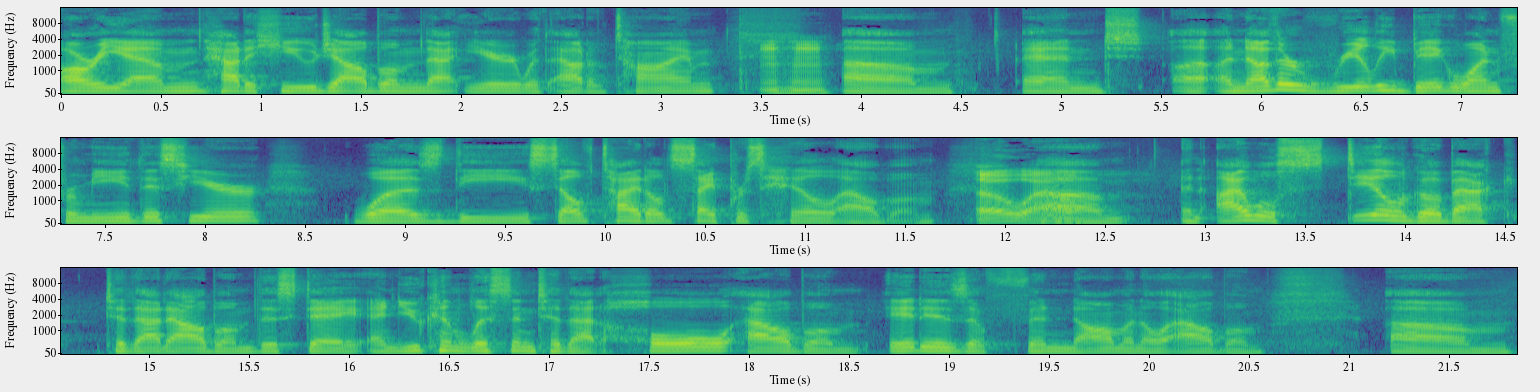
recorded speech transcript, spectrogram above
REM had a huge album that year with Out of Time. Mm-hmm. Um, and uh, another really big one for me this year was the self titled Cypress Hill album. oh wow. Um, and I will still go back to that album this day, and you can listen to that whole album. It is a phenomenal album. Um,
